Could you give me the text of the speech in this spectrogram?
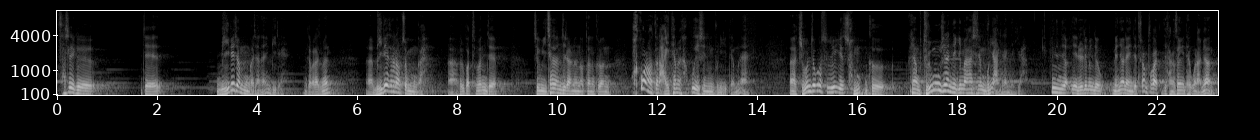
사실 그 이제 미래 전문가잖아요, 미래. 그러니까 말하자면 어, 미래 산업 전문가. 아, 것 같으면 이제 지금 2차 전지라는 어떤 그런 확고한 어떤 아이템을 갖고 계시는 분이기 때문에 아, 기본적으로 솔직히 전, 그 그냥 두루뭉실한 얘기만 하시는 분이 아니란 얘기야. 근데 이제 예를 들면 이제 내년에 이제 트럼프가 이제 당선이 되고 나면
